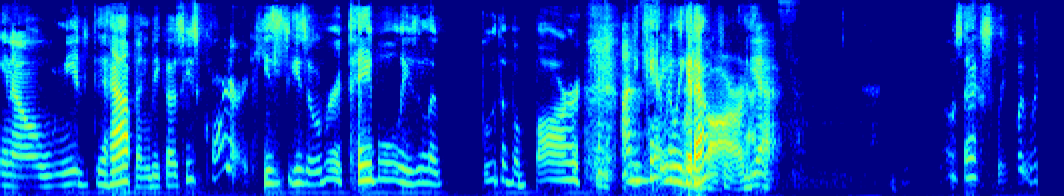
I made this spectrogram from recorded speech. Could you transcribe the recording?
you know, needed to happen because he's cornered. He's he's over a table. He's in the booth of a bar. An he can't really get out. Bar, yes. Most excellent. What, what,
